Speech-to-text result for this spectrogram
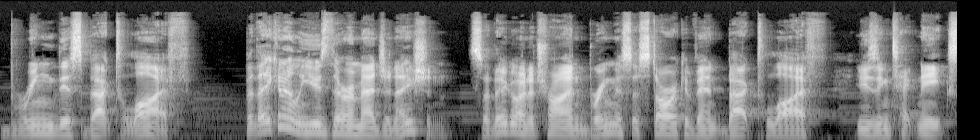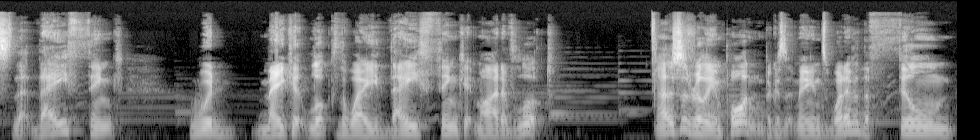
bring this back to life. But they can only use their imagination. So they're going to try and bring this historic event back to life using techniques that they think would make it look the way they think it might have looked. Now, this is really important because it means whatever the film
